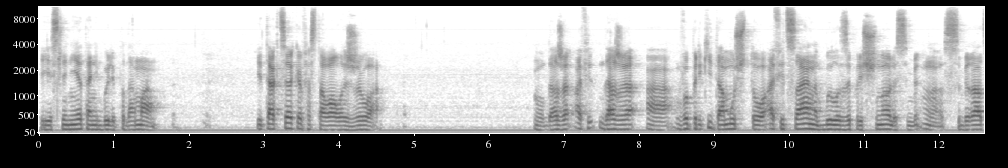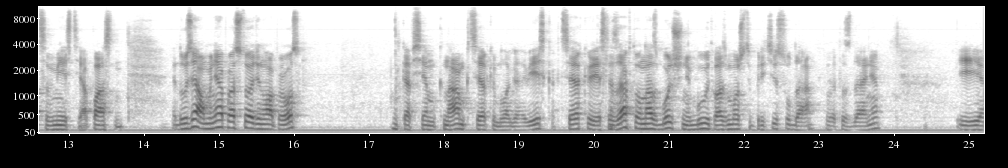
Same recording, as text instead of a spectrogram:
если нет, они были по домам. И так церковь оставалась жива. Ну, даже, даже а, вопреки тому, что официально было запрещено ли э, собираться вместе, опасно. Друзья, у меня простой один вопрос ко всем, к нам, к церкви Благая Весть, как церкви. Если завтра у нас больше не будет возможности прийти сюда, в это здание, и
